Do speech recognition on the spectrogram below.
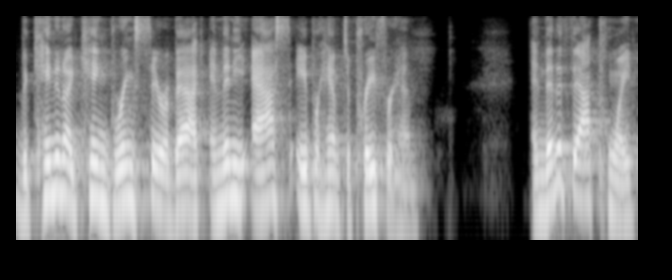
the Canaanite king brings Sarah back, and then he asks Abraham to pray for him. And then at that point,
